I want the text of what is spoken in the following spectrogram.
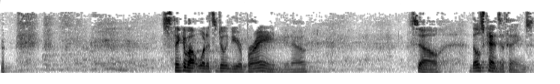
Just think about what it's doing to your brain, you know. So, those kinds of things.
